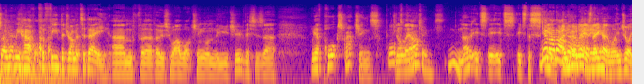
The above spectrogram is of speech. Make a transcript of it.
So, what we have for Feed the Drummer today, um, for those who are watching on the YouTube, this is uh, we have pork scratchings. Pork Do you know what they are? scratchings. No, it's it's it's the skin. Yeah, no, no, I oh, you know, know what it is. yeah, there you yeah. go. Well, enjoy.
